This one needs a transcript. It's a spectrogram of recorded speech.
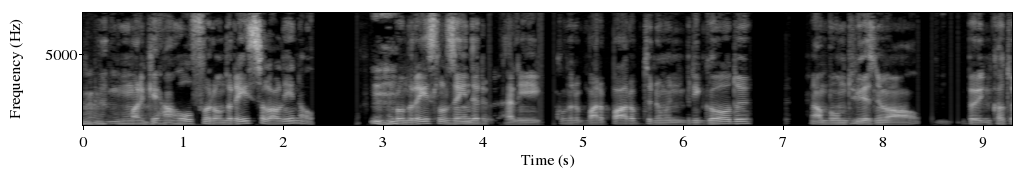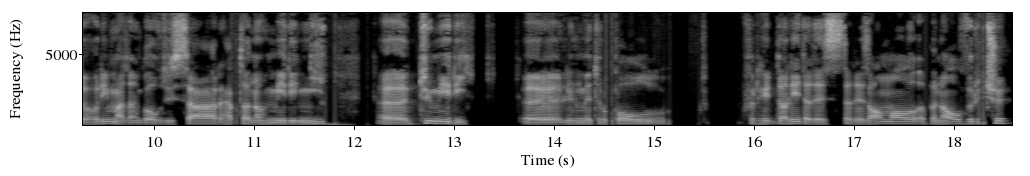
Mm-hmm. Maar ik ga golfen rond Rijssel alleen al. Mm-hmm. Rond Rijssel zijn er, allee, ik kon er maar een paar op te noemen, Brigode. Ja, Bondu is nu al buiten categorie, maar dan Golf du Sar, heb dan nog Mérigny, uh, Tumiri, uh, Lille Metropole, vergeet dat dat is, dat is allemaal op een half uurtje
